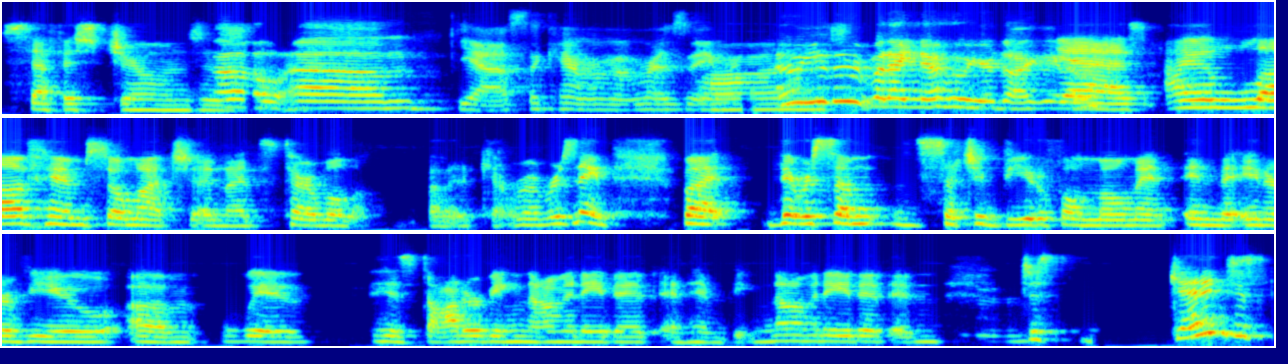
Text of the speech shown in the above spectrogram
Cephas Jones. Is, oh, um, yes, I can't remember his name. oh, either, but I know who you're talking yes, about. Yes, I love him so much, and it's terrible that I can't remember his name. But there was some such a beautiful moment in the interview um, with his daughter being nominated and him being nominated, and mm-hmm. just getting just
